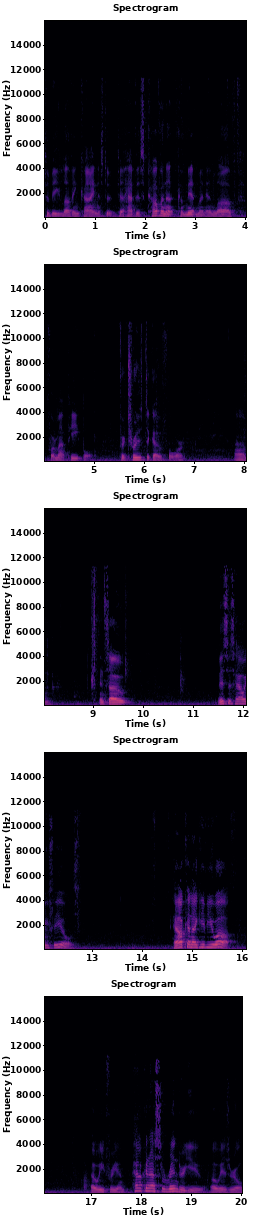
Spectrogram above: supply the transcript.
to be loving kindness, to, to have this covenant commitment and love for my people, for truth to go forth. Um, and so this is how he feels. How can I give you up, O Ephraim? How can I surrender you, O Israel?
